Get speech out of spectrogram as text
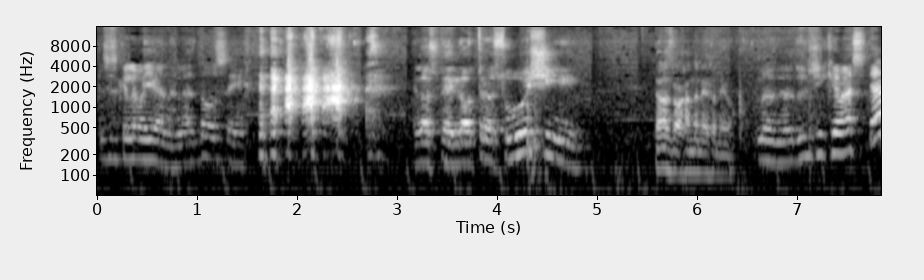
Pues es que luego llegan a las 12. Los del otro sushi. Estamos trabajando en eso, amigo. No, no, no, sí, ¿qué más? Ya.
